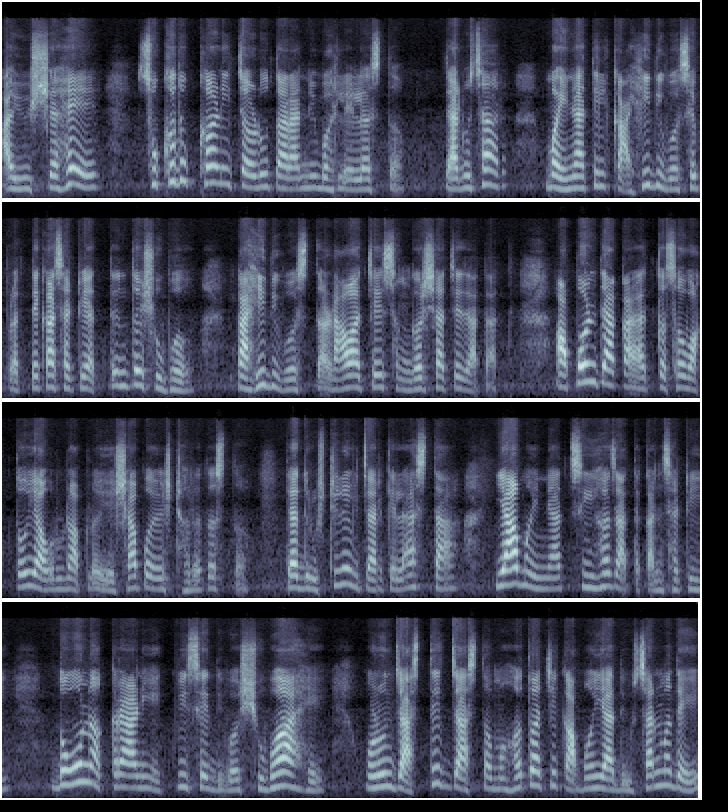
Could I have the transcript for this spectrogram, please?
आयुष्य हे सुखदुःख आणि चढउतारांनी भरलेलं असतं. त्यानुसार महिन्यातील काही दिवस हे प्रत्येकासाठी अत्यंत शुभ काही दिवस तणावाचे संघर्षाचे जातात. आपण त्या काळात कसं वागतो यावरून आपलं यशापयश ठरत असतं. त्या दृष्टीने विचार केला असता या महिन्यात सिंह जातकांसाठी दोन अकरा आणि एकवीस हे दिवस शुभ आहे. म्हणून जास्तीत जास्त महत्त्वाची कामं या दिवसांमध्ये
